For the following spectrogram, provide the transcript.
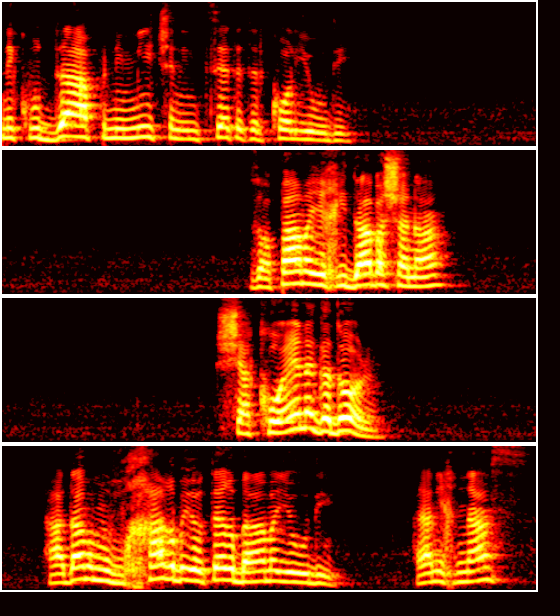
נקודה פנימית שנמצאת אצל כל יהודי. זו הפעם היחידה בשנה שהכהן הגדול, האדם המובחר ביותר בעם היהודי, היה נכנס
